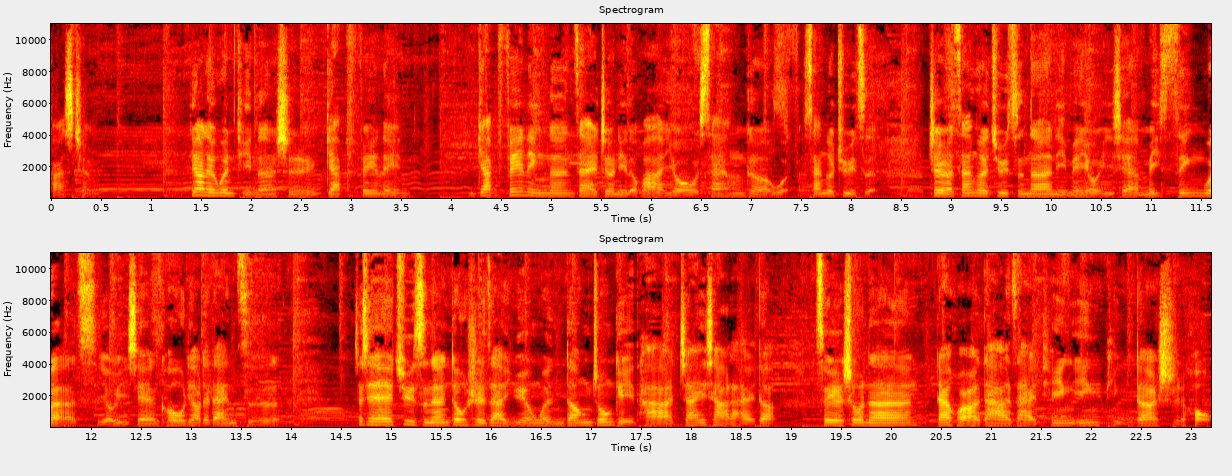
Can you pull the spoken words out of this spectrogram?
？Question。第二类问题呢是 gap filling。gap filling 呢，在这里的话有三个问三个句子，这三个句子呢里面有一些 missing words，有一些抠掉的单词。这些句子呢都是在原文当中给它摘下来的，所以说呢，待会儿大家在听音频的时候，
